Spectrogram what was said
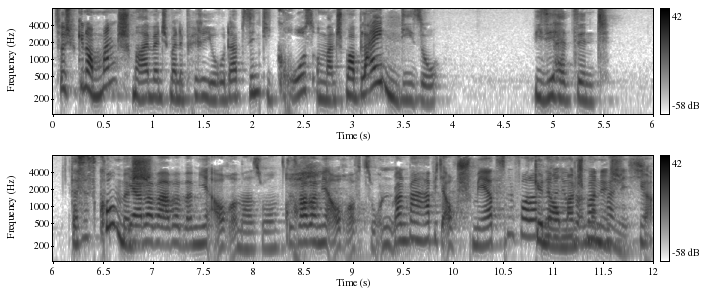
zum Beispiel genau, manchmal, wenn ich meine Periode habe, sind die groß und manchmal bleiben die so, wie sie halt sind. Das ist komisch. Ja, aber war aber bei mir auch immer so. Das war bei mir auch oft so. Und manchmal habe ich auch Schmerzen vor der genau, Periode manchmal, und manchmal nicht. nicht. Ja.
